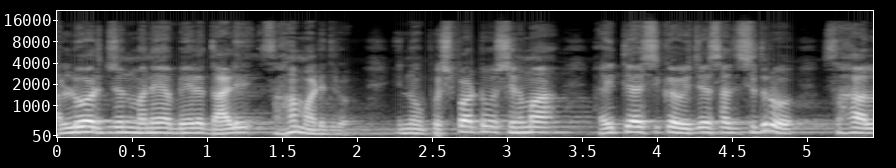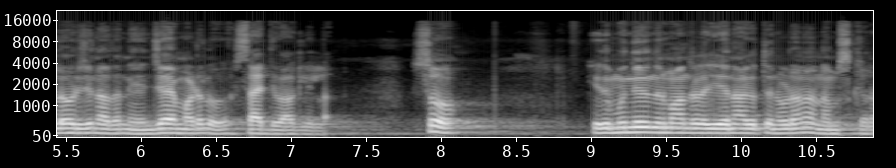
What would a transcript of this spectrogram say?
ಅಲ್ಲು ಅರ್ಜುನ್ ಮನೆಯ ಮೇಲೆ ದಾಳಿ ಸಹ ಮಾಡಿದರು. ಇನ್ನು ಪುಷ್ಪ ಟು ಸಿನಿಮಾ ಐತಿಹಾಸಿಕ ವಿಜಯ ಸಾಧಿಸಿದರೂ ಸಹ ಅಲ್ಲು ಅರ್ಜುನ್ ಅದನ್ನು ಎಂಜಾಯ್ ಮಾಡಲು ಸಾಧ್ಯವಾಗಲಿಲ್ಲ. ಸೊ ಇದು ಮುಂದಿನ ದಿನಮಾನದಲ್ಲಿ ಏನಾಗುತ್ತೆ ನೋಡೋಣ. ನಮಸ್ಕಾರ.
